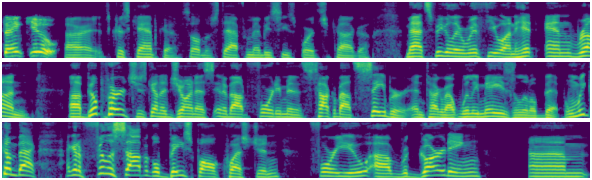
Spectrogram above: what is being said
Thank you. All right, it's Chris Kamka, Sultan of Stat from NBC Sports Chicago. Matt Spiegel here with you on Hit and Run. Uh, Bill Perch is going to join us in about 40 minutes, talk about SABR and talk about Willie Mays a little bit. When we come back, I got a philosophical baseball question for you uh, regarding um,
